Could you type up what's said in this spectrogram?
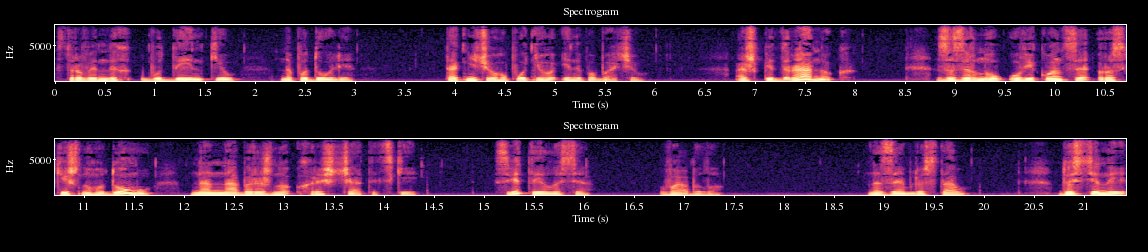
старовинних будинків на Подолі. Так нічого путнього і не побачив. Аж під ранок зазирнув у віконце розкішного дому на набережно Хрещатицькій. Світилося, вабило. На землю став, до стіни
